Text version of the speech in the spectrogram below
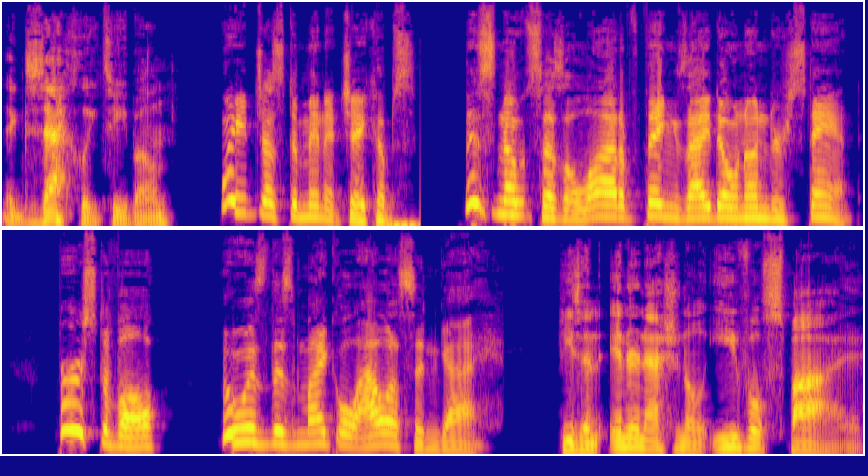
Exactly, T-Bone. Wait just a minute, Jacobs. This note says a lot of things I don't understand. First of all, who is this Michael Allison guy? He's an international evil spy.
